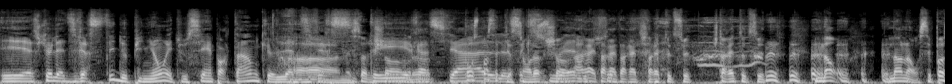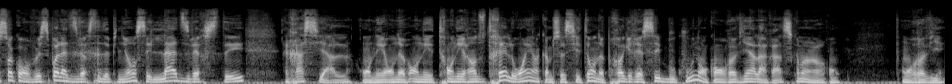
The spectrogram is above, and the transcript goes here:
Et est-ce que la diversité d'opinion est aussi importante que la Ah, mais ça, diversité Richard, raciale, Pose pas cette question-là, Richard. Arrête, arrête, arrête. Je t'arrête tout de suite. Je t'arrête tout de suite. Non, non, non. C'est pas ça qu'on veut. C'est pas la diversité d'opinion. C'est la diversité raciale. On est, on a, on est, on est rendu très loin hein, comme société. On a progressé beaucoup, donc on revient à la race comme un rond. On revient.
